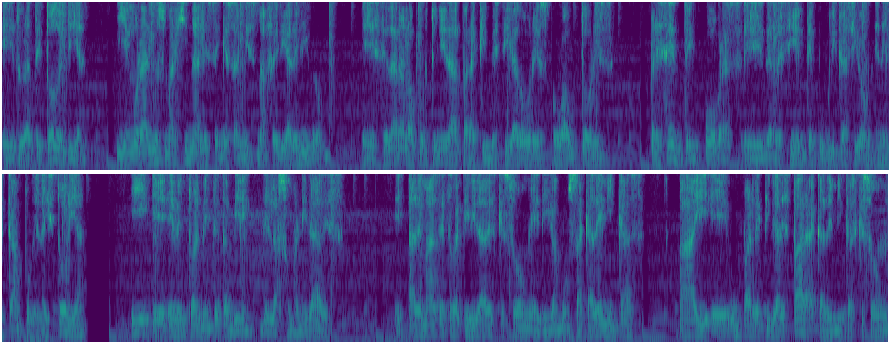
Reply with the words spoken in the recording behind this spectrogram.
eh, durante todo el día y en horarios marginales en esa misma feria de libro eh, se dará la oportunidad para que investigadores o autores presenten obras eh, de reciente publicación en el campo de la historia y eventualmente también de las humanidades. Además de estas actividades que son, digamos, académicas, hay un par de actividades para académicas que son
